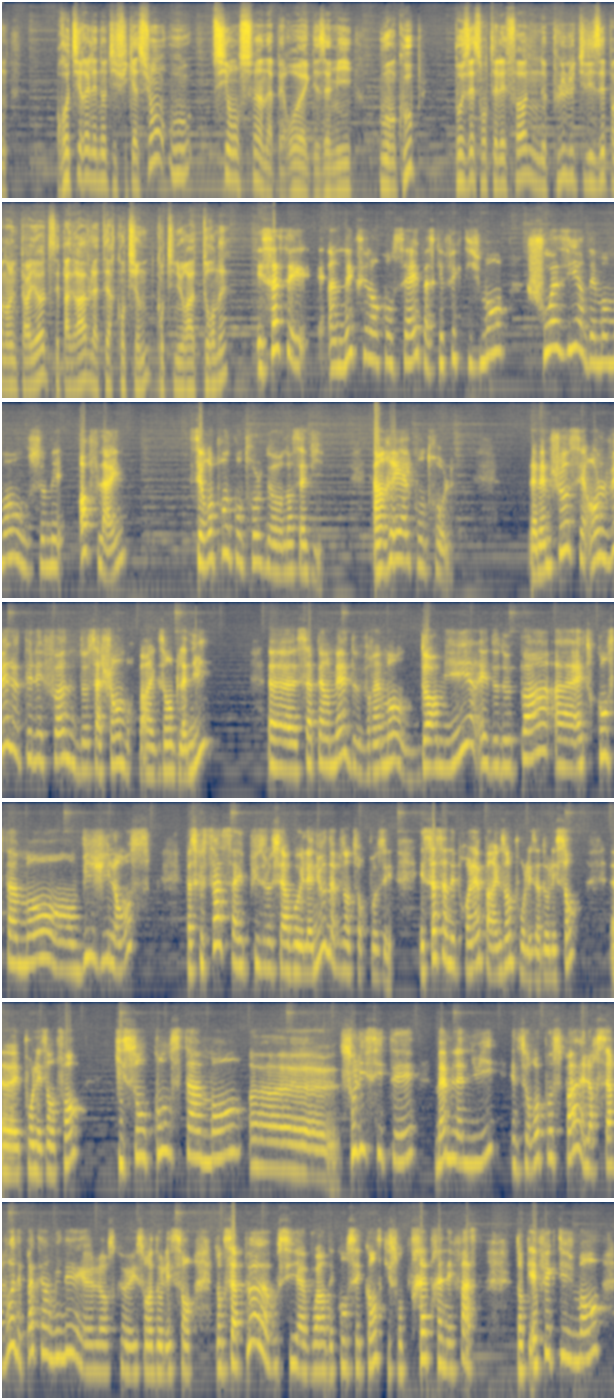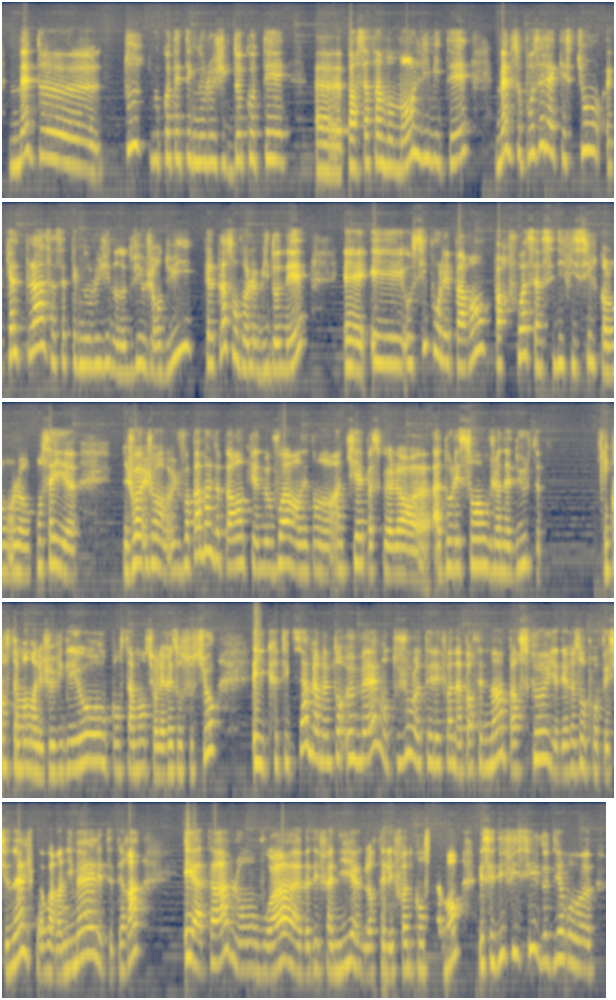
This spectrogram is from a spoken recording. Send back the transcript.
retirer les notifications ou si on se fait un apéro avec des amis ou en couple, poser son téléphone, ne plus l'utiliser pendant une période, c'est pas grave, la Terre continuera à tourner? Et ça, c'est un excellent conseil parce qu'effectivement, choisir des moments où on se met offline, c'est reprendre contrôle dans sa vie, un réel contrôle. La même chose, c'est enlever le téléphone de sa chambre, par exemple, la nuit, euh, ça permet de vraiment dormir et de ne pas euh, être constamment en vigilance. Parce que ça, ça épuise le cerveau. Et la nuit, on a besoin de se reposer. Et ça, c'est un des problèmes, par exemple, pour les adolescents euh, et pour les enfants qui sont constamment sollicités, même la nuit, et ne se reposent pas. Et leur cerveau n'est pas terminé lorsqu'ils sont adolescents. Donc, ça peut aussi avoir des conséquences qui sont très, très néfastes. Donc, effectivement, mettre de côté technologique de côté euh, par certains moments, limité, même se poser la question euh, quelle place a cette technologie dans notre vie aujourd'hui, quelle place on va lui donner. Et, aussi pour les parents, parfois c'est assez difficile quand on leur conseille. Euh, je vois, je vois, pas mal de parents qui viennent me voir en étant inquiets parce que leur adolescent ou jeune adulte est constamment dans les jeux vidéo ou constamment sur les réseaux sociaux. Et ils critiquent ça, mais en même temps, eux-mêmes ont toujours le téléphone à portée de main parce qu'il y a des raisons professionnelles, je peux avoir un email, etc. Et à table, on voit eh ben, des familles avec leur téléphone constamment. Mais c'est difficile de dire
